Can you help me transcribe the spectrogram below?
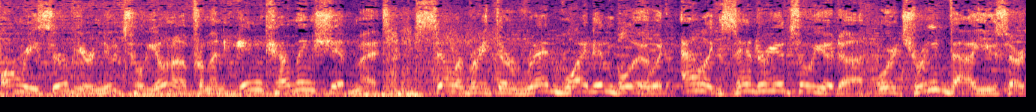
Or reserve your new Toyota from an incoming shipment. Celebrate the red, white, and blue at Alexandria Toyota, where trade values are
